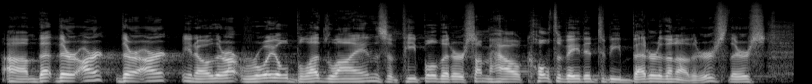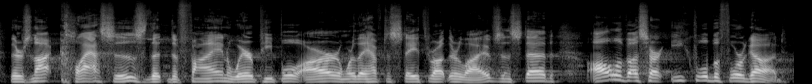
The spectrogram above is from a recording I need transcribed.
Um, that there aren't, there aren't, you know, there aren't royal bloodlines of people that are somehow cultivated to be better than others. There's, there's not classes that define where people are and where they have to stay throughout their lives. Instead, all of us are equal before God.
